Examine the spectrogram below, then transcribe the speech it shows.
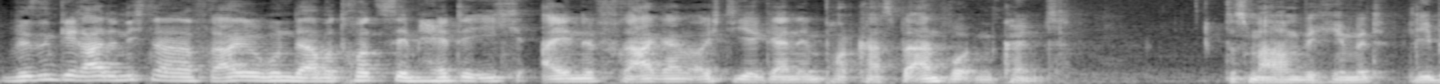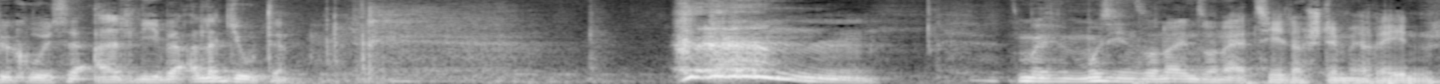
wir sind gerade nicht in einer Fragerunde, aber trotzdem hätte ich eine Frage an euch, die ihr gerne im Podcast beantworten könnt. Das machen wir hiermit. Liebe Grüße, alles Liebe, aller Gute. Jetzt muss ich in so einer, in so einer Erzählerstimme reden.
